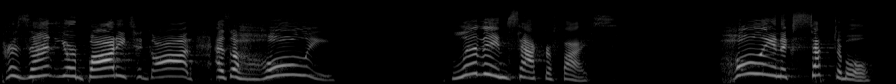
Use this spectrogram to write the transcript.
present your body to God as a holy living sacrifice holy and acceptable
